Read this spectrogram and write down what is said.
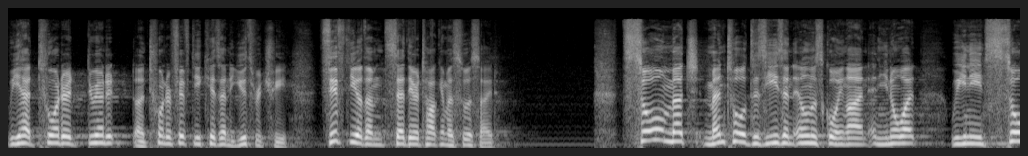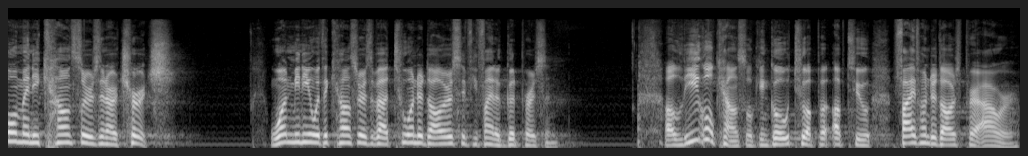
We had 200, 300, uh, 250 kids at a youth retreat. 50 of them said they were talking about suicide. So much mental disease and illness going on. And you know what? We need so many counselors in our church. One meeting with a counselor is about $200 if you find a good person. A legal counsel can go to up, up to $500 per hour.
